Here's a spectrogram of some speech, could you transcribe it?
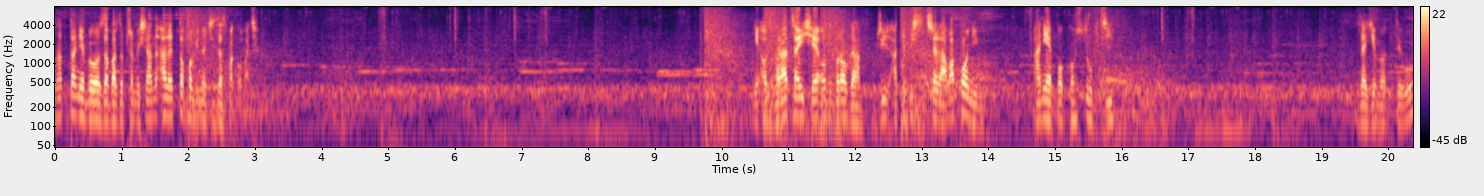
No to nie było za bardzo przemyślane, ale to powinno ci zasmakować. Nie odwracaj się od wroga. Jill, a ty byś strzelała po nim, a nie po konstrukcji. Zajdziemy od tyłu.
